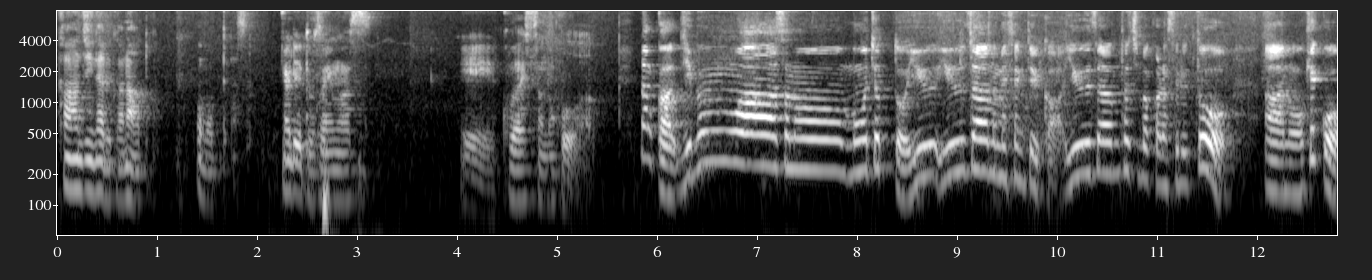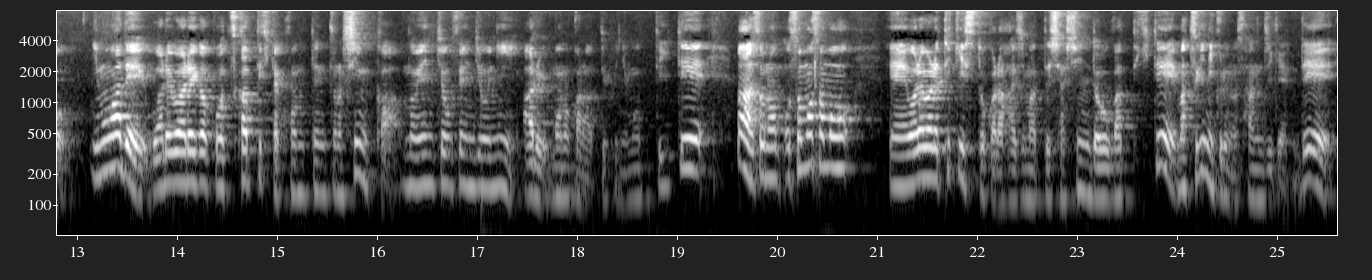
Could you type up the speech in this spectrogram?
感じになるかなと思ってます。ありがとうございます。えー、小林さんの方は？なんか自分はそのもうちょっとユユーザーの目線というかユーザーの立場からするとあの結構今まで我々がこう使ってきたコンテンツの進化の延長線上にあるものかなというふうに思っていて、まあ、そのそもそもえー、我々テキストから始まって写真動画ってきて、まあ、次に来るのは3次元で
